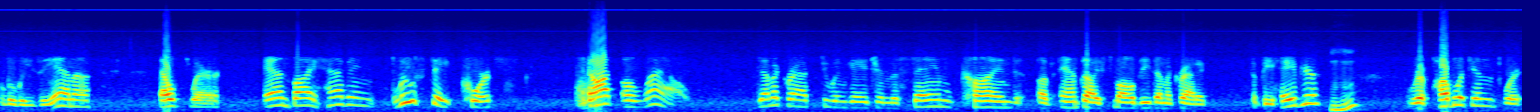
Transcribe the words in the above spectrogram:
Louisiana, elsewhere, and by having blue state courts not allow Democrats to engage in the same kind of anti small d democratic behavior. Mm-hmm. Republicans were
